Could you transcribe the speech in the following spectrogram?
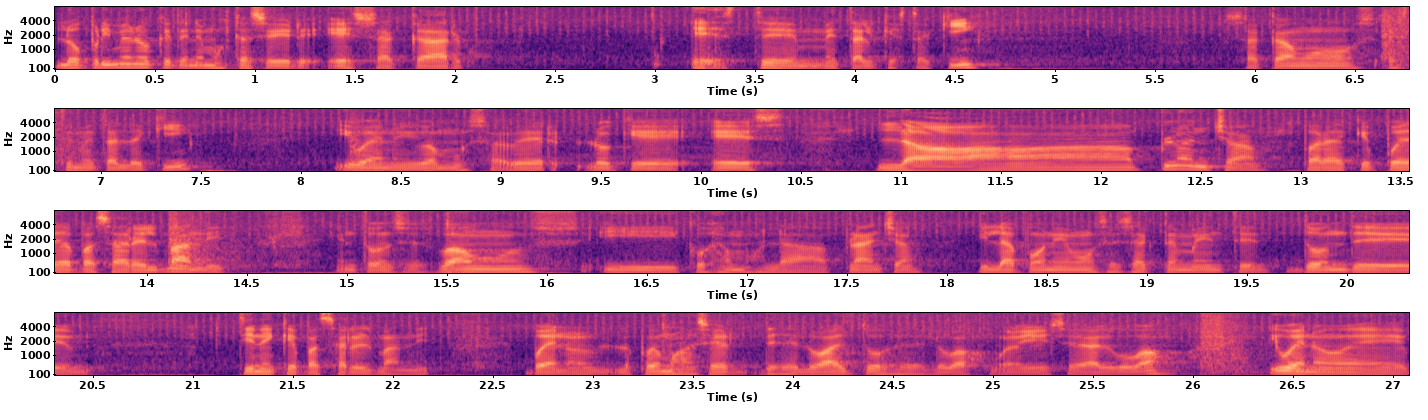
Lo primero que tenemos que hacer es sacar este metal que está aquí. Sacamos este metal de aquí. Y bueno, y vamos a ver lo que es la plancha para que pueda pasar el bandit. Entonces vamos y cogemos la plancha y la ponemos exactamente donde tiene que pasar el bandit. Bueno, lo podemos hacer desde lo alto, desde lo bajo. Bueno, yo hice algo bajo. Y bueno, eh,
